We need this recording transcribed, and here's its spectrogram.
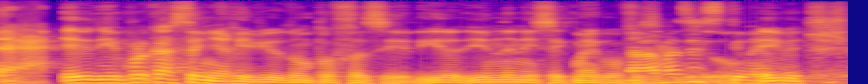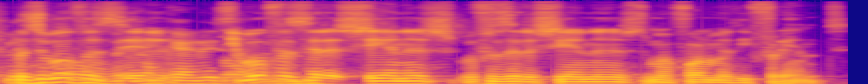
Ah, eu, eu, por acaso tenho a review de um para fazer e eu, eu ainda nem sei como é que vou fazer. Ah, mas, eu, é mas eu vou fazer, eu vou fazer as cenas, vou fazer as cenas de uma forma diferente.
